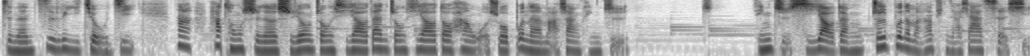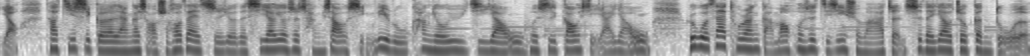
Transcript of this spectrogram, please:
只能自力救济。那他同时呢使用中西药，但中西药都和我说不能马上停止。停止西药，但就是不能马上停下现在吃的西药。然后即使隔了两个小时后再吃，有的西药又是长效型，例如抗忧郁剂药物或是高血压药物。如果再突然感冒或是急性荨麻疹，吃的药就更多了。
